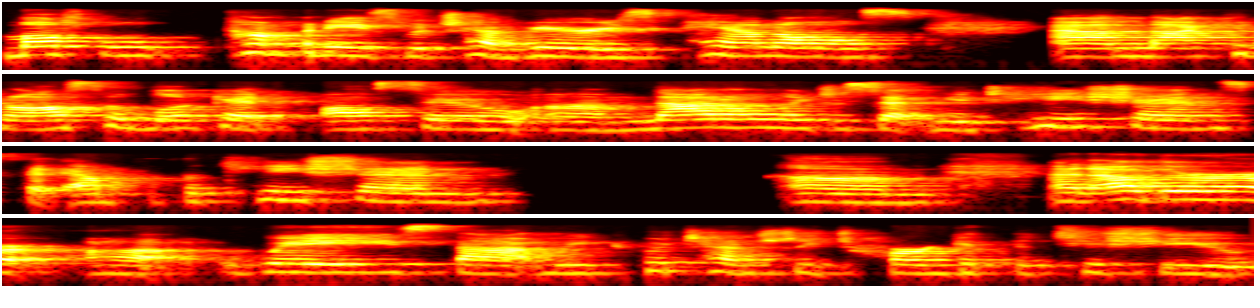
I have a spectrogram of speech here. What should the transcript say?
multiple companies which have various panels and that can also look at also um, not only just at mutations but amplification um, and other uh, ways that we could potentially target the tissue.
